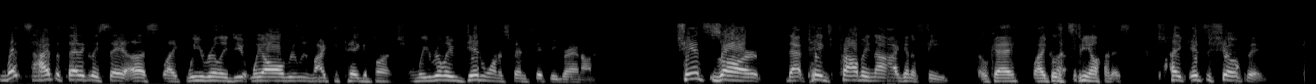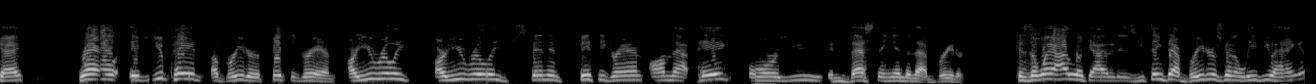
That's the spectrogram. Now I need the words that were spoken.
let's hypothetically say us, like we really do we all really like to pig a bunch and we really did want to spend 50 grand on it. Chances are that pig's probably not gonna feed. Okay. Like, let's be honest. Like, it's a show pig. Okay. Well, if you paid a breeder 50 grand, are you really, are you really spending 50 grand on that pig or are you investing into that breeder? Because the way I look at it is you think that breeder is going to leave you hanging?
